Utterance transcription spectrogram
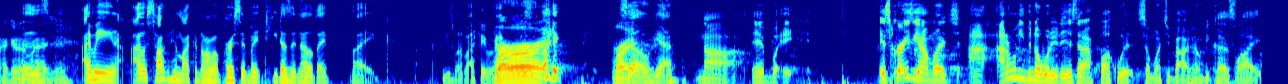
I can imagine. I mean, I was talking to him like a normal person, but he doesn't know that like he's one of my favorite. Right, right, rappers. right. Like, Right. So yeah, Nah, it, but it, it's crazy how much I, I don't even know what it is that I fuck with so much about him because like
